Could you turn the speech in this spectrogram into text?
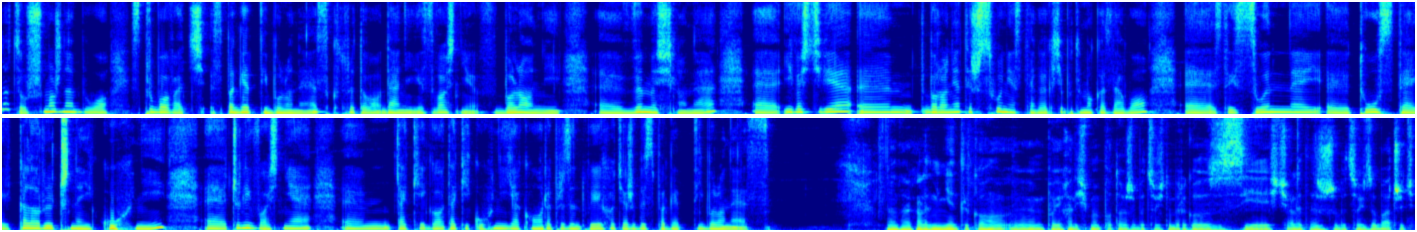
no cóż, można było spróbować spaghetti bolognese, które to danie jest właśnie w Bolonii e, wymyślone e, i właściwie Bolonia też słynie z tego, jak się potem okazało, e, z tej słynnej, tłustej, kalorycznej kuchni, czyli właśnie takiego, takiej kuchni, jaką reprezentuje chociażby spaghetti bolognese. No tak, ale nie tylko y, pojechaliśmy po to, żeby coś dobrego zjeść, ale też, żeby coś zobaczyć.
